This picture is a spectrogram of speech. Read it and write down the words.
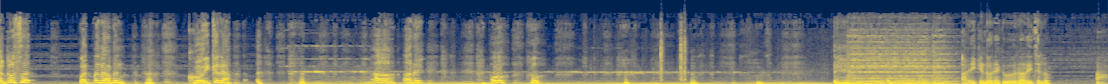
അഡ്രസ് പത്മനാഭൻ കോയിക്കര. ആ അതെ. ഓ ഓ. അറിയിക്കേണ്ടവരെയൊക്കെ വിവരം അറിയിച്ചല്ലോ. ആ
